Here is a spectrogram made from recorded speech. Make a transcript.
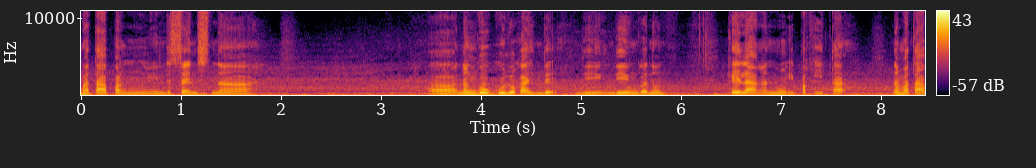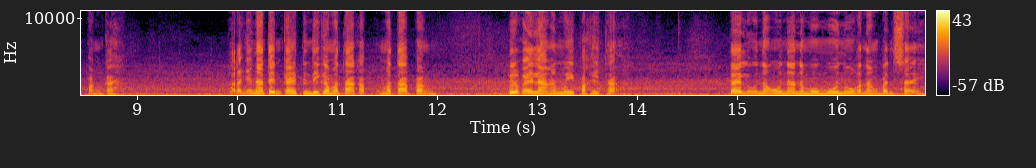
matapang in the sense na ah, nanggugulo ka. Hindi hindi hindi yung ganun. Kailangan mong ipakita na matapang ka Palagyan natin kahit hindi ka matakap, matapang pero kailangan mo ipakita. Dahil unang-una namumuno ka ng bansa eh.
